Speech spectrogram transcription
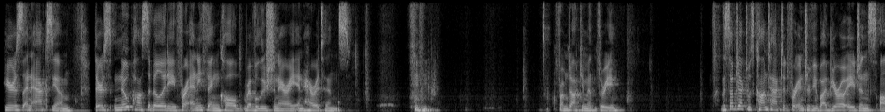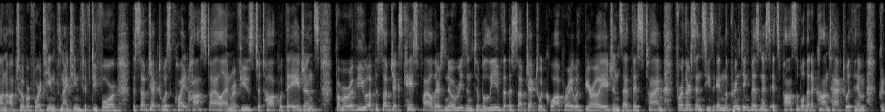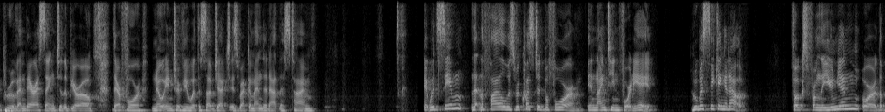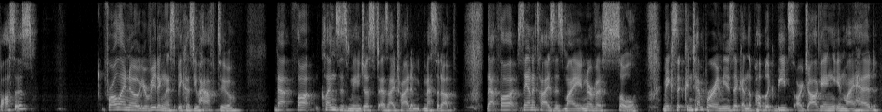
Here's an axiom there's no possibility for anything called revolutionary inheritance. from document three. The subject was contacted for interview by Bureau agents on October 14th, 1954. The subject was quite hostile and refused to talk with the agents. From a review of the subject's case file, there's no reason to believe that the subject would cooperate with Bureau agents at this time. Further, since he's in the printing business, it's possible that a contact with him could prove embarrassing to the Bureau. Therefore, no interview with the subject is recommended at this time. It would seem that the file was requested before in 1948. Who was seeking it out? Folks from the union or the bosses? For all I know, you're reading this because you have to. That thought cleanses me just as I try to mess it up. That thought sanitizes my nervous soul, makes it contemporary music, and the public beats are jogging in my head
